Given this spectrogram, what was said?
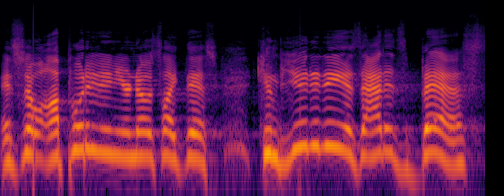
And so I'll put it in your notes like this community is at its best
